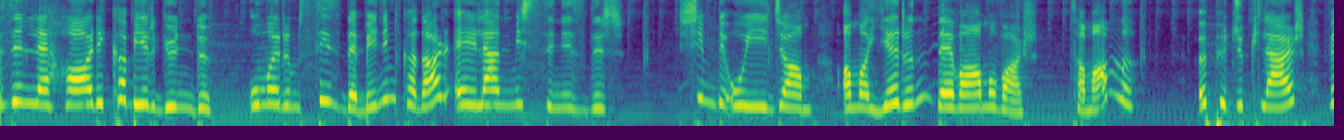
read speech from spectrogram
Sizinle harika bir gündü. Umarım siz de benim kadar eğlenmişsinizdir. Şimdi uyuyacağım ama yarın devamı var. Tamam mı? Öpücükler ve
